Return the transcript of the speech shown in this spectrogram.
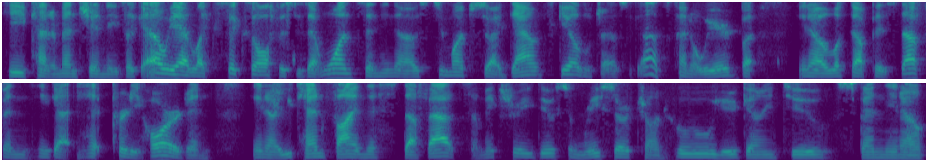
he kind of mentioned he's like, oh, we had like six offices at once, and you know it was too much, so I downscaled, which I was like, oh, it's kind of weird, but you know, looked up his stuff, and he got hit pretty hard, and you know, you can find this stuff out, so make sure you do some research on who you're going to spend, you know,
